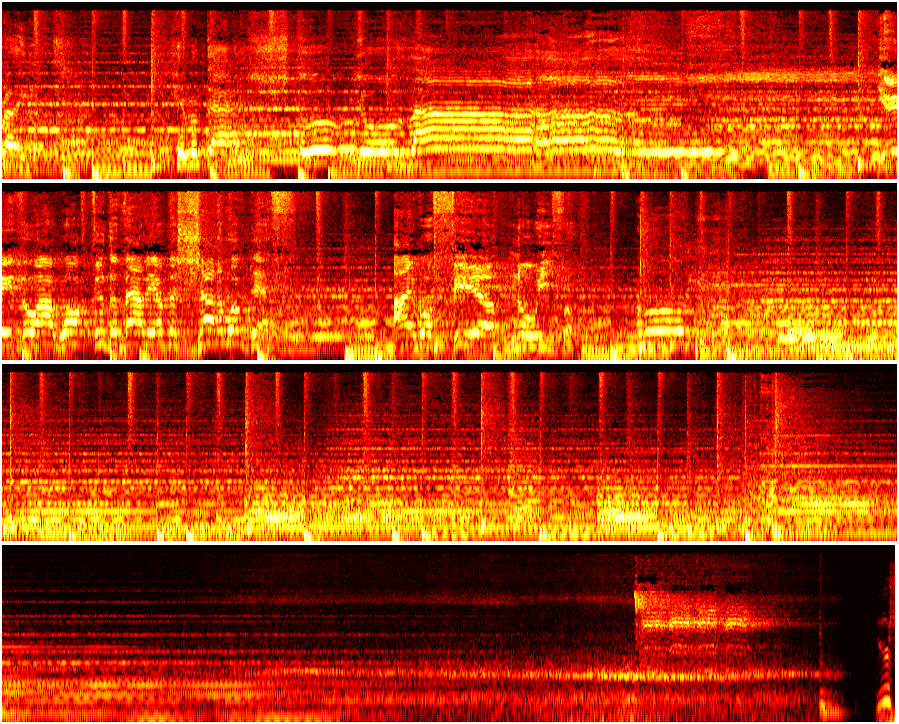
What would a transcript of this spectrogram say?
Right in a dash of your life. Yea, though I walk through the valley of the shadow of death, I will fear no evil. Oh,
